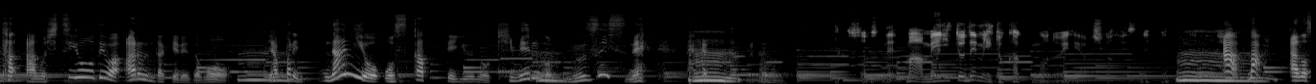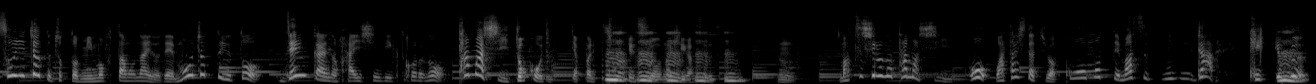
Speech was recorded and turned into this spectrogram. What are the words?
たあの必要ではあるんだけれどもうん。やっぱり何を押すかっていうのを決めるのうん。むずいっすね。うん。そうですね。まあ、メリット、デメリット、覚悟の上でやるしかないですね。うん。あまああのそういうちょっとちょっと身も蓋もないのでもうちょっと言うと前回の配信でいくところの魂どこにやっぱり必要な気がするんですうんうん松代の魂を私たちはこう思ってます。が結局、うん。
